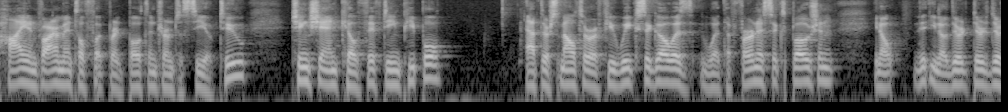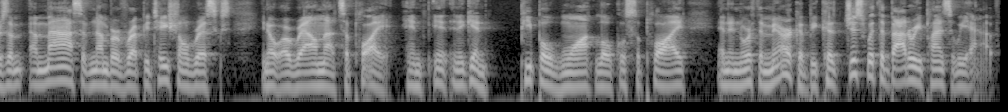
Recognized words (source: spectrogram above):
high environmental footprint, both in terms of CO2. Tsingshan killed 15 people at their smelter a few weeks ago as with the furnace explosion. You know, you know, there, there there's a, a, massive number of reputational risks, you know, around that supply. And, and again, people want local supply and in North America because just with the battery plants that we have,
